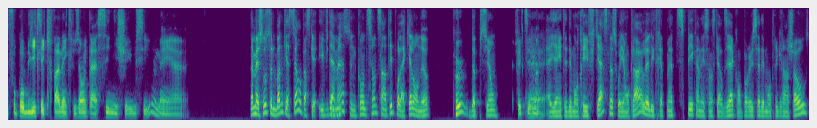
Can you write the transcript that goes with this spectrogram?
faut pas oublier que les critères d'inclusion étaient assez nichés aussi, mais euh, Non, mais je trouve que c'est une bonne question parce que évidemment, mm-hmm. c'est une condition de santé pour laquelle on a peu d'options. Effectivement. Euh, ayant été démontré efficace, là, soyons clairs, les traitements typiques en essence cardiaque n'ont pas réussi à démontrer grand-chose.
